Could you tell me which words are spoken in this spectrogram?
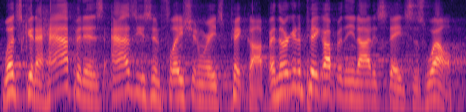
what's going to happen is as these inflation rates pick up, and they're going to pick up in the United States as well,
